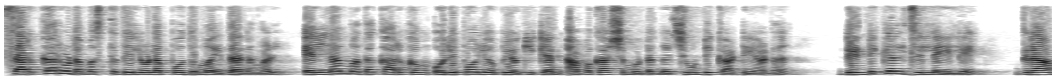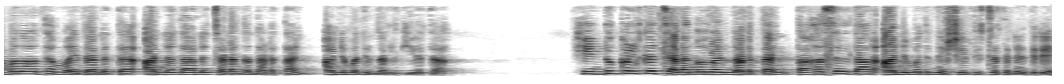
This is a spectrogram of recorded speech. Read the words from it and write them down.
സർക്കാർ ഉടമസ്ഥതയിലുള്ള പൊതുമൈതാനങ്ങൾ എല്ലാ മതക്കാർക്കും ഒരുപോലെ ഉപയോഗിക്കാൻ അവകാശമുണ്ടെന്ന് ചൂണ്ടിക്കാട്ടിയാണ് ഡിണ്ടിക്കൽ ജില്ലയിലെ ഗ്രാമനാഥ മൈതാനത്ത് അന്നദാന ചടങ്ങ് നടത്താൻ അനുമതി നൽകിയത്. ഹിന്ദുക്കൾക്ക് ചടങ്ങുകൾ നടത്താൻ തഹസിൽദാർ അനുമതി നിഷേധിച്ചതിനെതിരെ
